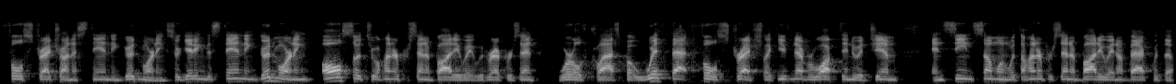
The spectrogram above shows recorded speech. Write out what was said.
full stretch on a standing good morning. So getting the standing good morning also to 100% of body weight would represent world class, but with that full stretch, like you've never walked into a gym and seen someone with 100% of body weight on back with a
